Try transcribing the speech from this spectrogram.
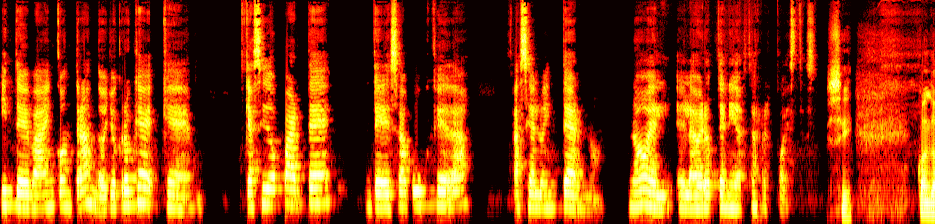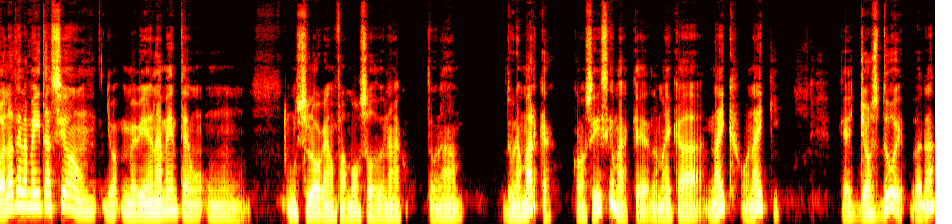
y te va encontrando. Yo creo que, que, ha sido parte de esa búsqueda hacia lo interno, ¿no? El, el haber obtenido estas respuestas. Sí. Cuando hablas de la meditación, yo, me viene a la mente un slogan famoso de una, de, una, de una marca conocidísima, que es la marca Nike o Nike, que es Just Do It, ¿verdad?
